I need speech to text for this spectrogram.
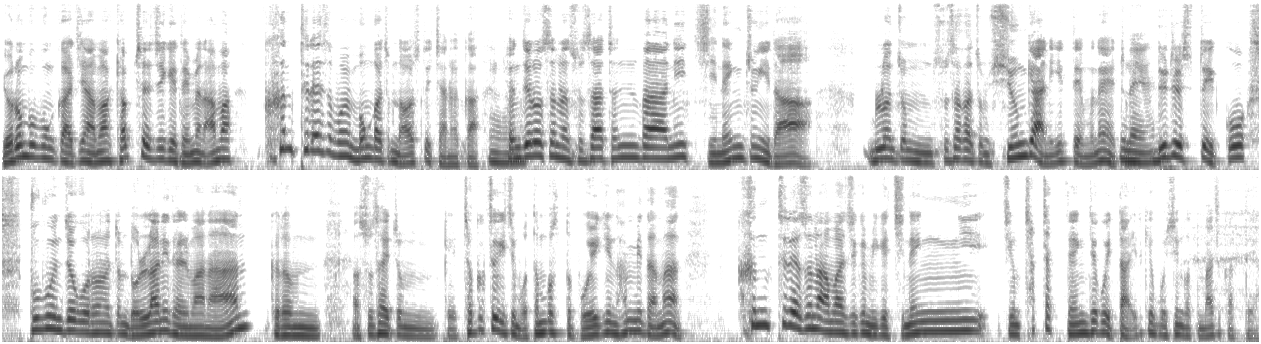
이런 부분까지 아마 겹쳐지게 되면 아마 큰 틀에서 보면 뭔가 좀 나올 수도 있지 않을까. 음. 현재로서는 수사 전반이 진행 중이다. 물론 좀 수사가 좀 쉬운 게 아니기 때문에 좀 네. 느릴 수도 있고 부분적으로는 좀 논란이 될 만한 그런 수사에 좀 이렇게 적극적이지 못한 모습도 보이긴 합니다만 큰 틀에서는 아마 지금 이게 진행이 지금 착착 진행되고 있다 이렇게 보시는 것도 맞을 것 같아요.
